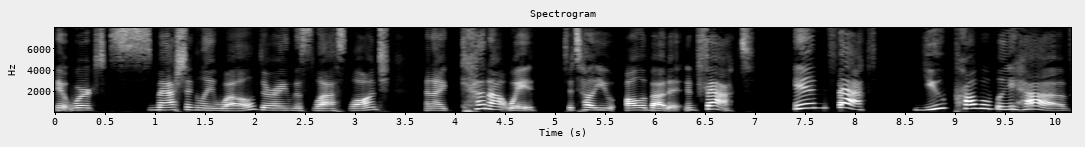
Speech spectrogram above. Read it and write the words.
It worked smashingly well during this last launch, and I cannot wait to tell you all about it. In fact, in fact, you probably have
